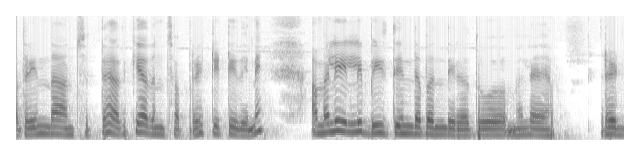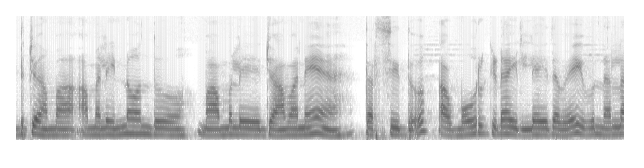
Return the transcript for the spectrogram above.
ಅದರಿಂದ ಅನಿಸುತ್ತೆ. ಅದಕ್ಕೆ ಅದನ್ನು ಸಪ್ರೇಟ್ ಇಟ್ಟಿದ್ದೀನಿ. ಆಮೇಲೆ ಇಲ್ಲಿ ಬೀಜದಿಂದ ಬಂದಿರೋದು, ಆಮೇಲೆ ರೆಡ್ ಜಾಮ, ಆಮೇಲೆ ಇನ್ನೊಂದು ಮಾಮೂಲಿ ಜಾಮನೇ ತರಿಸಿದ್ದು. ಆ ಮೂರು ಗಿಡ ಇಲ್ಲೇ ಇದ್ದಾವೆ, ಇವನ್ನೆಲ್ಲ,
